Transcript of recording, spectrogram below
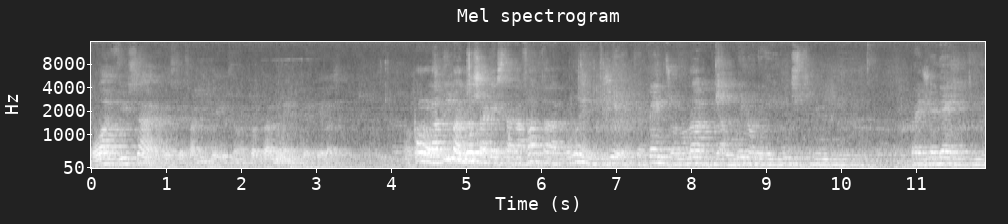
o avvisare queste famiglie che sono totalmente devastate? Allora, la prima cosa che è stata fatta dal comune di Vigero, che penso non abbia almeno nei illustri precedenti,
